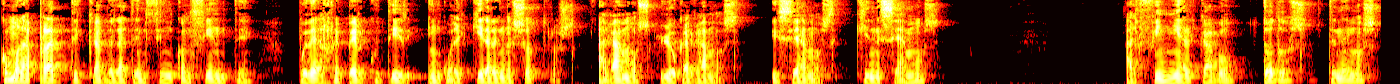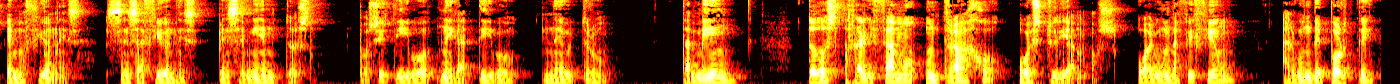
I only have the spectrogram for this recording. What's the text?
¿cómo la práctica de la atención consciente puede repercutir en cualquiera de nosotros, hagamos lo que hagamos y seamos quienes seamos, al fin y al cabo todos tenemos emociones, sensaciones, pensamientos, positivo, negativo, neutro. También todos realizamos un trabajo o estudiamos, o alguna afición, algún deporte,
